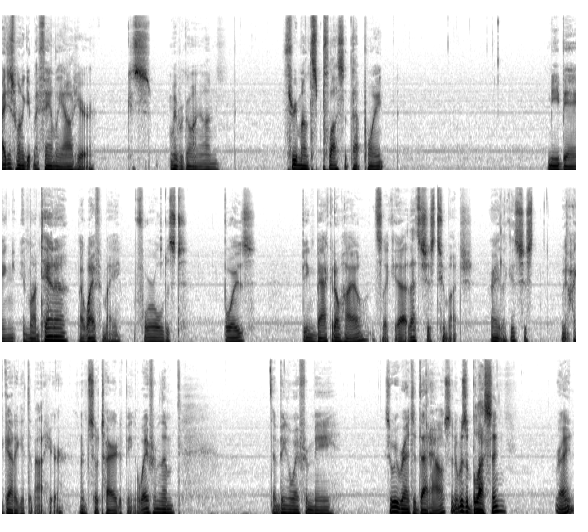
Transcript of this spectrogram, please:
I just want to get my family out here because we were going on three months plus at that point. Me being in Montana, my wife and my four oldest boys being back in Ohio. It's like, yeah, that's just too much, right? Like, it's just, I got to get them out here. I'm so tired of being away from them, them being away from me. So we rented that house, and it was a blessing, right?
